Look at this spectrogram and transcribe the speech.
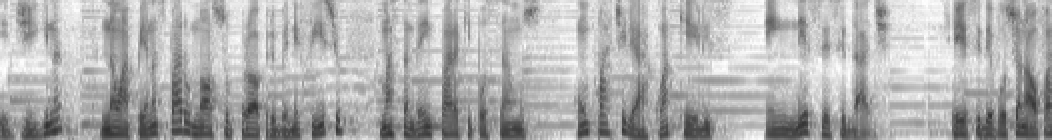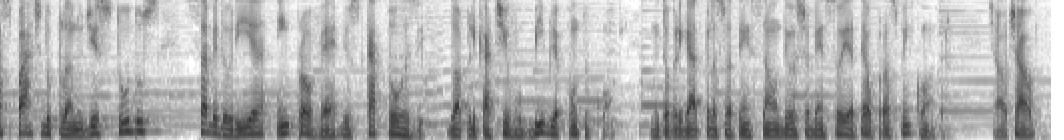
e digna, não apenas para o nosso próprio benefício, mas também para que possamos compartilhar com aqueles em necessidade. Esse devocional faz parte do plano de estudos Sabedoria em Provérbios 14, do aplicativo bíblia.com. Muito obrigado pela sua atenção, Deus te abençoe e até o próximo encontro. Tchau, tchau.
